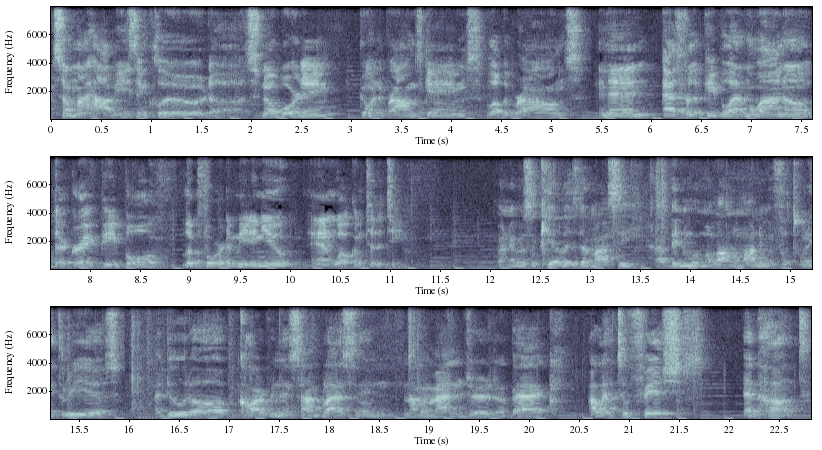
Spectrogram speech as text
Some of my hobbies include uh, snowboarding, going to Browns games, love the Browns. And then as for the people at Milano, they're great people. Look forward to meeting you and welcome to the team. My name is Achilles Damasi. I've been with Milano Monument for 23 years. I do the carving and sandblasting, and I'm a manager in the back. I like to fish and hunt.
